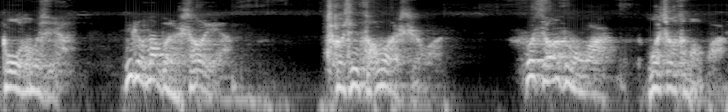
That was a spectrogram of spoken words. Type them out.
狗东西，你敢骂本少爷？小心早晚是我，我想怎么玩我就怎么玩。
